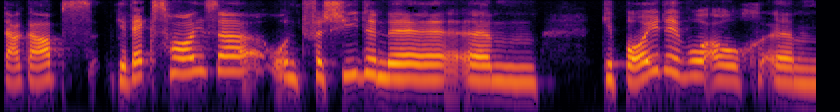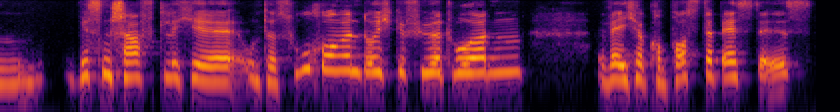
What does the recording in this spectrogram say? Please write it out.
Da gab es Gewächshäuser und verschiedene ähm, Gebäude, wo auch ähm, wissenschaftliche Untersuchungen durchgeführt wurden, welcher Kompost der beste ist.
